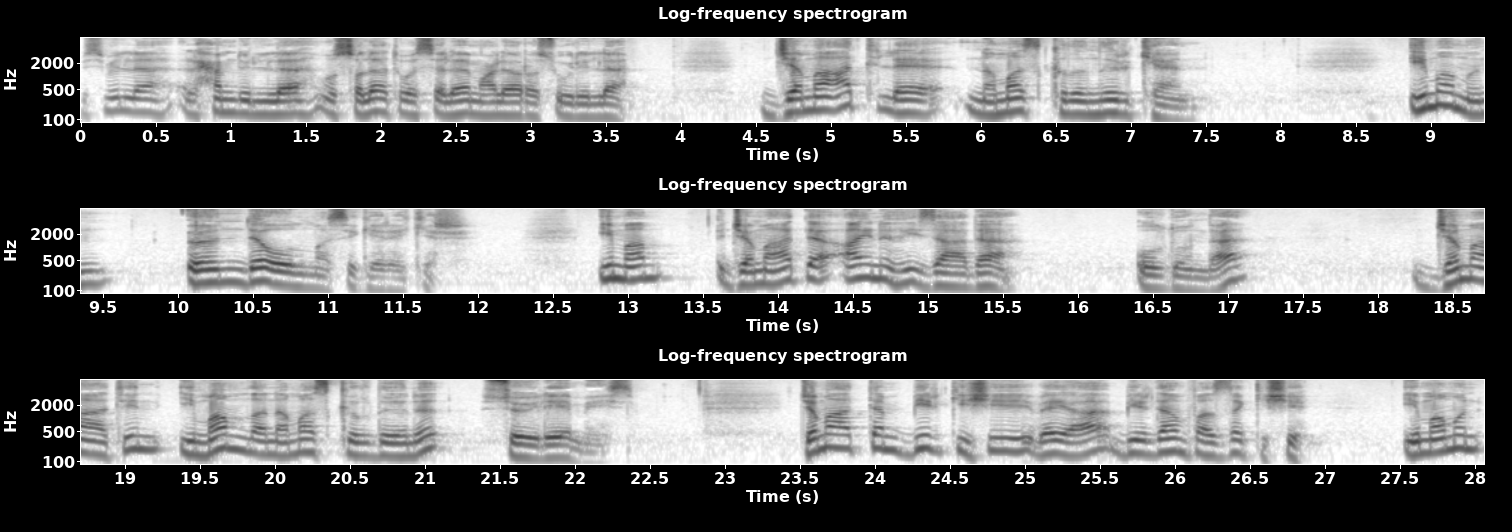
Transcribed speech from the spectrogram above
Bismillah, elhamdülillah, ve salatu ve selamu ala Resulillah. Cemaatle namaz kılınırken imamın önde olması gerekir. İmam cemaatle aynı hizada olduğunda cemaatin imamla namaz kıldığını söyleyemeyiz. Cemaatten bir kişi veya birden fazla kişi imamın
